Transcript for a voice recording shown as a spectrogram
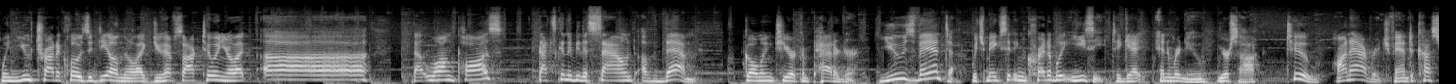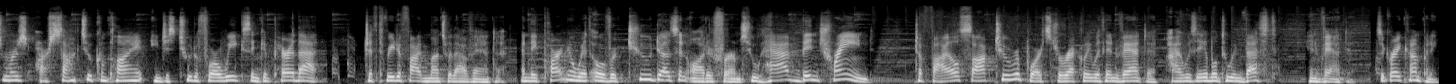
when you try to close a deal and they're like, Do you have SOC 2? And you're like, Uh, that long pause, that's going to be the sound of them going to your competitor. Use Vanta, which makes it incredibly easy to get and renew your SOC 2. On average, Vanta customers are SOC 2 compliant in just two to four weeks, and compare that to three to five months without Vanta. And they partner with over two dozen audit firms who have been trained to file SOC 2 reports directly within Vanta. I was able to invest in Vanta. It's a great company.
